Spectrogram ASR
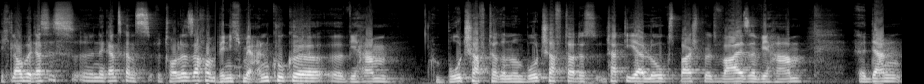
Ich glaube, das ist äh, eine ganz, ganz tolle Sache. Wenn ich mir angucke, äh, wir haben Botschafterinnen und Botschafter des Stadtdialogs beispielsweise, wir haben äh, dann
